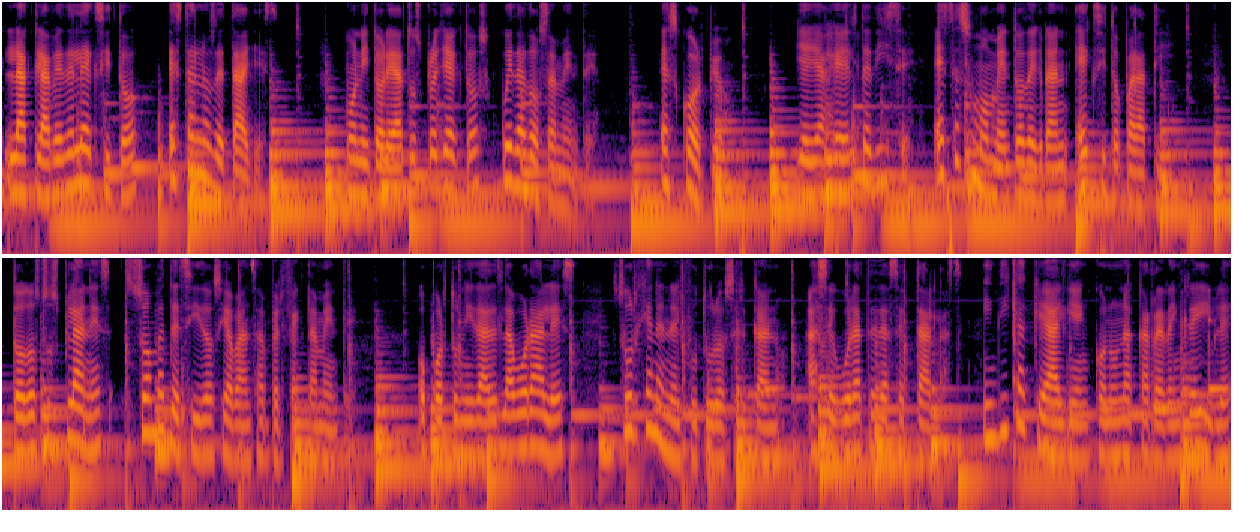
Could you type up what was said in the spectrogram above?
La clave del éxito está en los detalles. Monitorea tus proyectos cuidadosamente. Escorpio. Yayahel te dice, este es un momento de gran éxito para ti. Todos tus planes son bendecidos y avanzan perfectamente. Oportunidades laborales surgen en el futuro cercano. Asegúrate de aceptarlas. Indica que alguien con una carrera increíble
